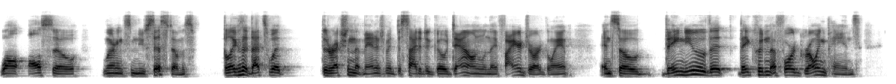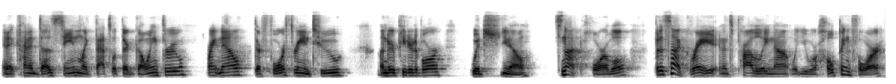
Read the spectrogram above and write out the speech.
while also learning some new systems. But like I said, that's what the direction that management decided to go down when they fired Gerard Gallant. And so they knew that they couldn't afford growing pains. And it kind of does seem like that's what they're going through right now. They're four, three, and two under Peter DeBoer, which, you know, it's not horrible, but it's not great. And it's probably not what you were hoping for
